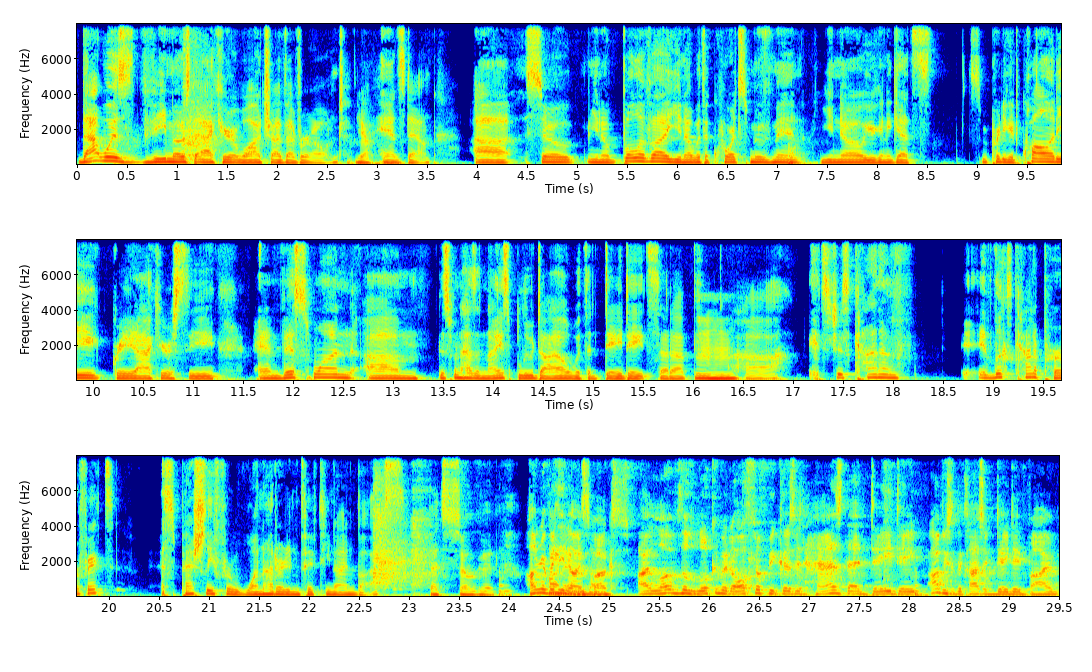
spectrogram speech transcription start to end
that was the most accurate watch I've ever owned. Yeah. hands down. Uh, so you know, Bulova, you know, with the quartz movement, you know, you're gonna get s- some pretty good quality, great accuracy. And this one, um, this one has a nice blue dial with a day date setup. Mm-hmm. Uh, it's just kind of, it looks kind of perfect, especially for 159 bucks. That's so good. 159 Amazon. bucks. I love the look of it also because it has that day date, obviously the classic day date vibe,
